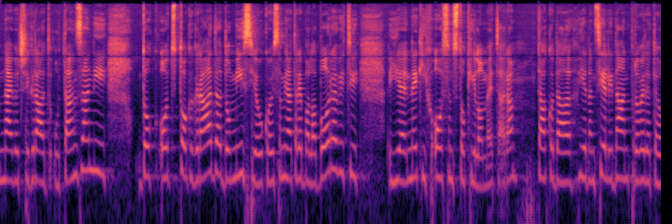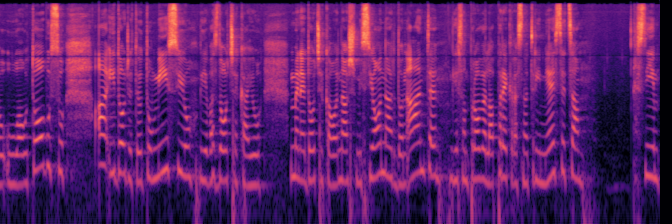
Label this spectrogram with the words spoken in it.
najveći grad u Tanzaniji. Dok od tog grada do misije u kojoj sam ja trebala boraviti je nekih 800 km. Tako da jedan cijeli dan provedete u autobusu, a i dođete u tu misiju gdje vas dočekaju. Mene je dočekao naš misionar Don Ante, gdje sam provela prekrasna tri mjeseca s njim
